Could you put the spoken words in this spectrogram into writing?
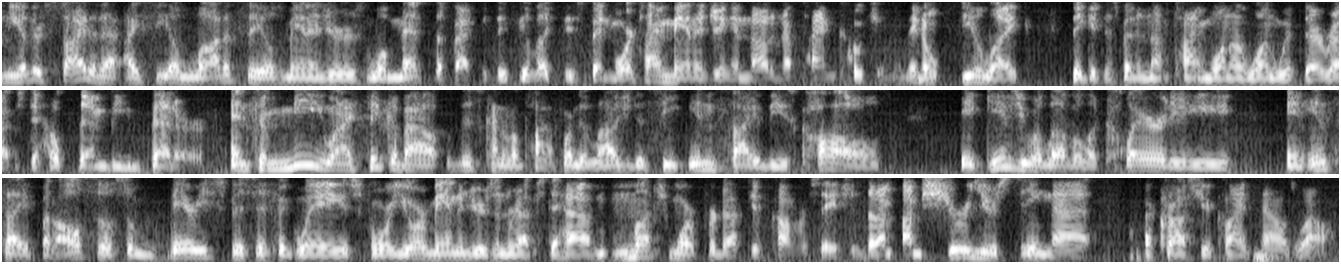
on the other side of that, I see a lot of sales managers lament the fact that they feel like they spend more time managing and not enough time coaching. And they don't feel like they get to spend enough time one on one with their reps to help them be better. And to me, when I think about this kind of a platform that allows you to see inside these calls, it gives you a level of clarity and insight, but also some very specific ways for your managers and reps to have much more productive conversations. And I'm, I'm sure you're seeing that across your clients now as well.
